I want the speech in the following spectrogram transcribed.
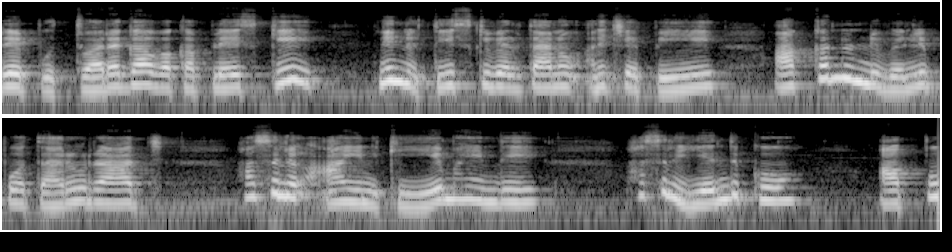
రేపు త్వరగా ఒక ప్లేస్కి నిన్ను తీసుకువెళ్తాను అని చెప్పి అక్కడి నుండి వెళ్ళిపోతారు రాజ్. అసలు ఆయనకి ఏమైంది? అసలు ఎందుకు? అప్పు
